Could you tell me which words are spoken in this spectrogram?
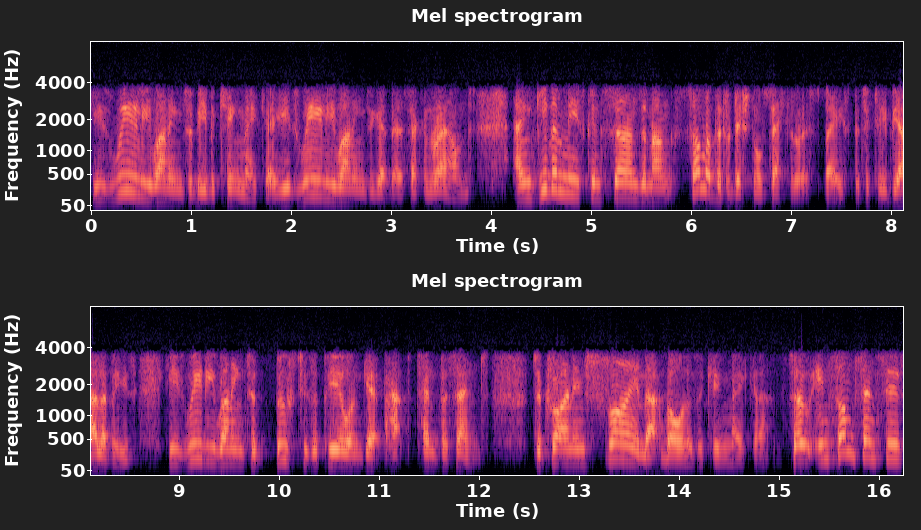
He's really running to be the kingmaker. He's really running to get their second round. And given these concerns among some of the traditional secularist base, particularly the Alevis, he's really running to boost his appeal and get perhaps 10% to try and enshrine that role as a kingmaker. So in some senses,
